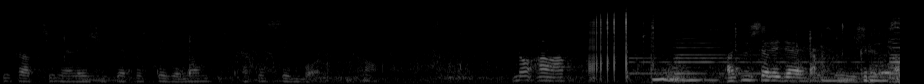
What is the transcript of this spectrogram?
ty chlapci neleží, to je prostě jenom jako symbol. No, no a ať už se lidé a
